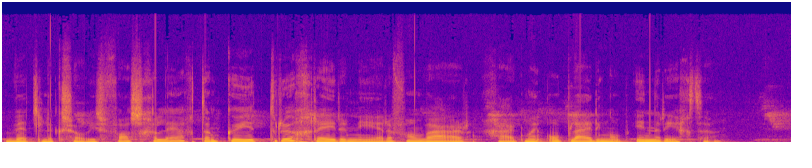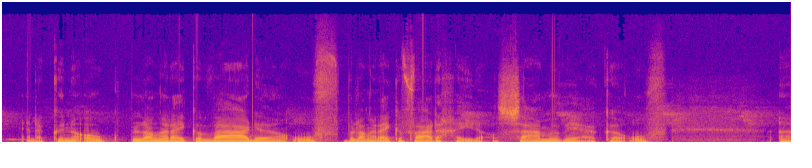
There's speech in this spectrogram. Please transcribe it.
wettelijk zo is vastgelegd, dan kun je terugredeneren van waar ga ik mijn opleiding op inrichten. En daar kunnen ook belangrijke waarden of belangrijke vaardigheden als samenwerken of uh,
